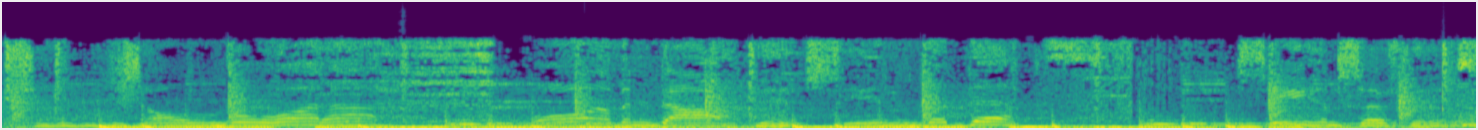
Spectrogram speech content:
reflections on the water. More than darkness in the depths. See him surface.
